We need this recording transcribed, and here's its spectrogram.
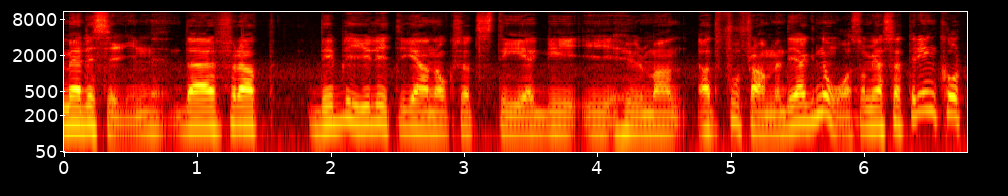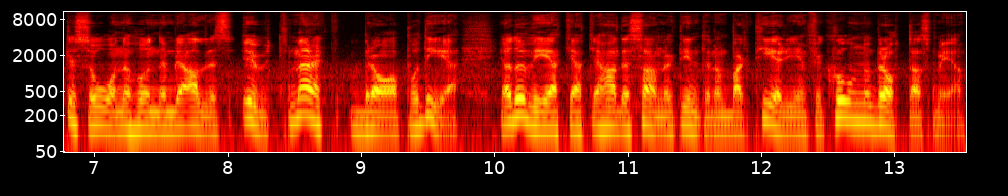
medicin. Därför att det blir ju lite grann också ett steg i, i, hur man, att få fram en diagnos. Om jag sätter in kortison och hunden blir alldeles utmärkt bra på det, ja då vet jag att jag hade sannolikt inte någon bakterieinfektion att brottas med.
